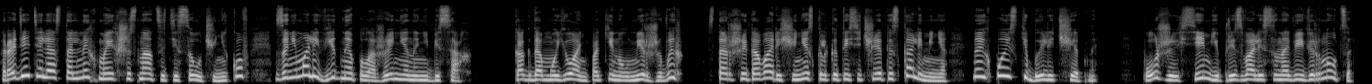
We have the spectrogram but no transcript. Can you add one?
родители остальных моих 16 соучеников занимали видное положение на небесах. Когда мой Юань покинул мир живых, Старшие товарищи несколько тысяч лет искали меня, но их поиски были тщетны. Позже их семьи призвали сыновей вернуться,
